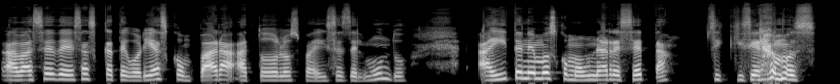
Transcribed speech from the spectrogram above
a base de esas categorías compara a todos los países del mundo. Ahí tenemos como una receta si quisiéramos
